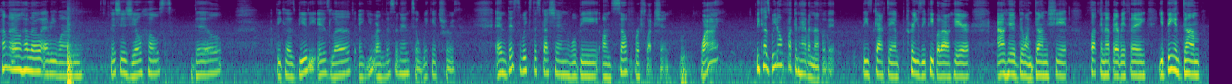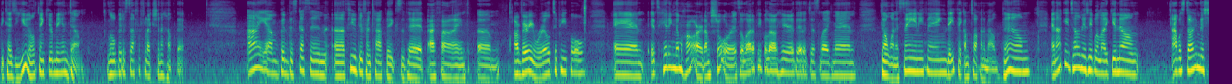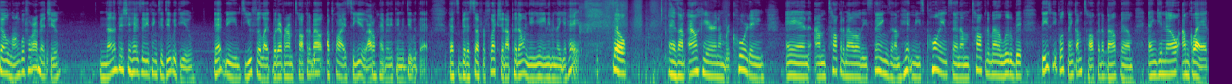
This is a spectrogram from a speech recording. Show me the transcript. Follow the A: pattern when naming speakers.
A: Hello, hello, everyone. This is your host, Bill, because beauty is love, and you are listening to Wicked Truth. And this week's discussion will be on self reflection. Why? Because we don't fucking have enough of it. These goddamn crazy people out here, out here doing dumb shit, fucking up everything. You're being dumb because you don't think you're being dumb. A little bit of self reflection to help that. I have um, been discussing a few different topics that I find um, are very real to people, and it's hitting them hard. I'm sure it's a lot of people out here that are just like, man, don't want to say anything. They think I'm talking about them, and I keep telling these people, like, you know, I was starting the show long before I met you. None of this shit has anything to do with you that means you feel like whatever I'm talking about applies to you. I don't have anything to do with that. That's a bit of self reflection I put on you. You ain't even know you had. So, as I'm out here and I'm recording and I'm talking about all these things and I'm hitting these points and I'm talking about a little bit, these people think I'm talking about them. And you know, I'm glad.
